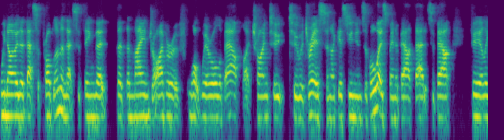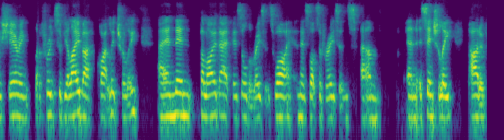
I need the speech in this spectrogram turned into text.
we know that that's a problem, and that's the thing that that the main driver of what we're all about, like trying to to address. And I guess unions have always been about that. It's about fairly sharing the fruits of your labour, quite literally. And then below that, there's all the reasons why, and there's lots of reasons. Um, and essentially, part of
